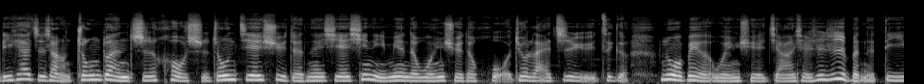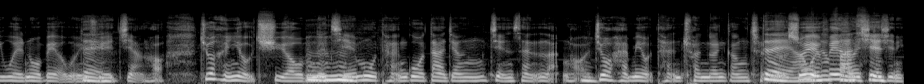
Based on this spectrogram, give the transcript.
离开职场中断之后，始终接续的那些心里面的文学的火，就来自于这个诺贝尔文学奖，而且是日本的第一位诺贝尔文学奖，哈，就很有趣哦。我们的节目谈过大江健三郎，哈、嗯，就还没有谈川端康成，对、啊，所以非常谢谢你。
